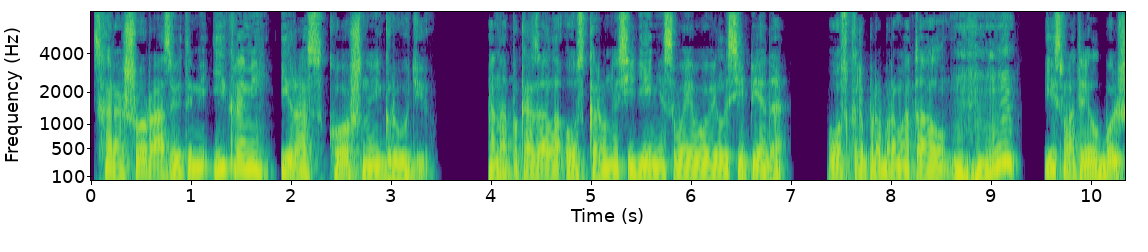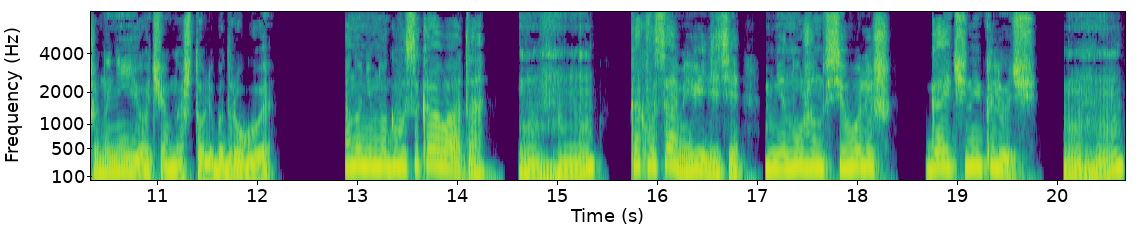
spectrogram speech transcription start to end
с хорошо развитыми икрами и роскошной грудью. Она показала Оскару на сиденье своего велосипеда. Оскар пробормотал «Угу» и смотрел больше на нее, чем на что-либо другое. «Оно немного высоковато». «Угу. Как вы сами видите, мне нужен всего лишь гаечный ключ». «Угу.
